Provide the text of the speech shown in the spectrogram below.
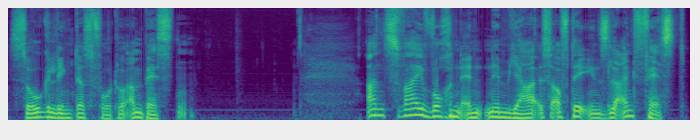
so gelingt das Foto am besten. An zwei Wochenenden im Jahr ist auf der Insel ein Fest.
